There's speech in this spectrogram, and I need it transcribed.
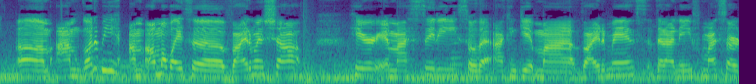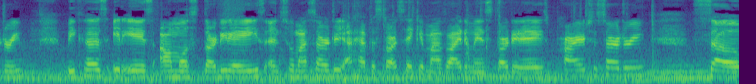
um, i'm gonna be i'm on my way to Vitamin Shoppe here in my city so that i can get my vitamins that i need for my surgery because it is almost 30 days until my surgery. I have to start taking my vitamins 30 days prior to surgery. So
